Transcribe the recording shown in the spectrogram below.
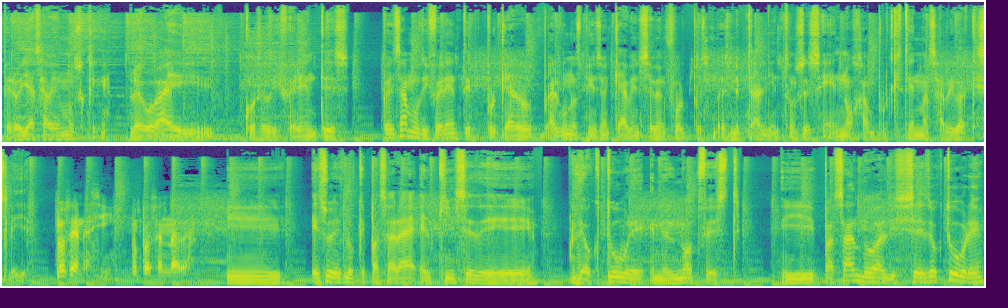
Pero ya sabemos que luego hay cosas diferentes pensamos diferente, porque algunos piensan que Avenged Sevenfold pues no es metal y entonces se enojan porque estén más arriba que Slayer. No sean así, no pasa nada. Y eso es lo que pasará el 15 de, de octubre en el Notfest. Y pasando al 16 de octubre,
